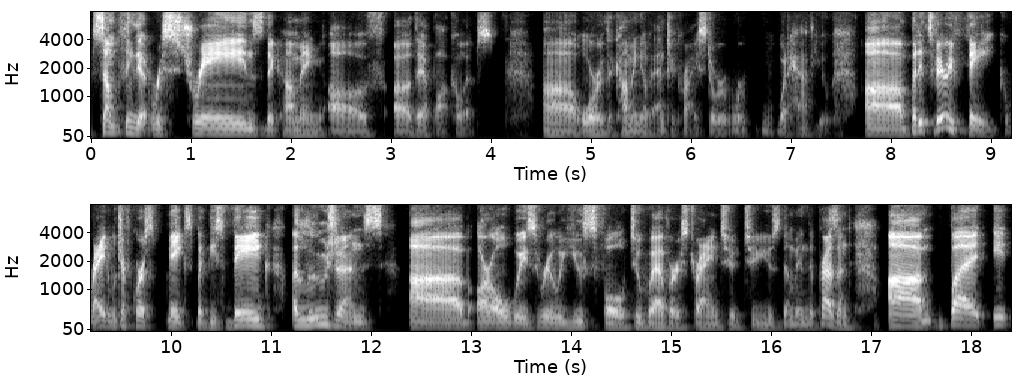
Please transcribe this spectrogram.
something that restrains the coming of uh, the apocalypse. Uh, or the coming of Antichrist, or, or what have you. Uh, but it's very vague, right? Which of course makes like these vague allusions uh, are always really useful to whoever is trying to to use them in the present. Um, but it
